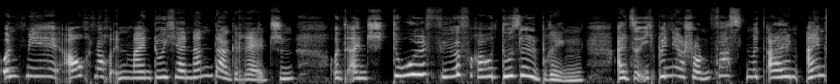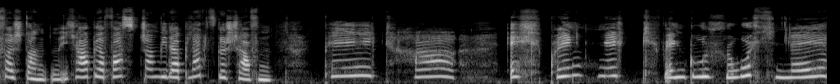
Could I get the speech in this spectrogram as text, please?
und mir auch noch in mein Durcheinander grätschen und ein Stuhl für Frau Dussel bringen. Also ich bin ja schon fast mit allem einverstanden. Ich habe ja fast schon wieder Platz geschaffen. Petra, es bringt nichts, wenn du so schnell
